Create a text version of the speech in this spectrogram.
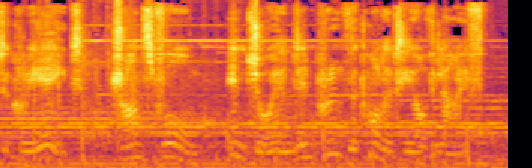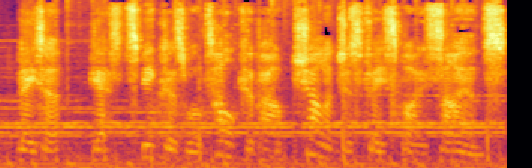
to create, transform, enjoy and improve the quality of life. Later, guest speakers will talk about challenges faced by science.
